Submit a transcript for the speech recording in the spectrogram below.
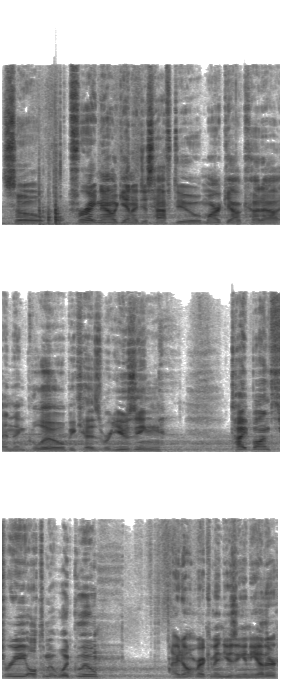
So for right now, again, I just have to mark out, cut out, and then glue because we're using Titebond 3 Ultimate Wood Glue. I don't recommend using any other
